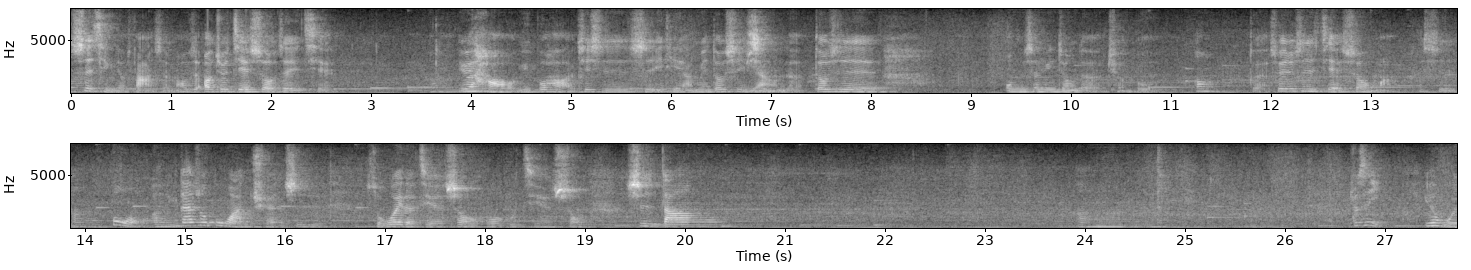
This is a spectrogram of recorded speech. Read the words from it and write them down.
事情的发生嘛，或者哦就接受这一切。因为好与不好其实是一体两面，都是一样的，是都是我们生命中的全部。哦，对，所以就是接受嘛，还是嗯不嗯，应该说不完全是所谓的接受或不接受，是当嗯，就是因为我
